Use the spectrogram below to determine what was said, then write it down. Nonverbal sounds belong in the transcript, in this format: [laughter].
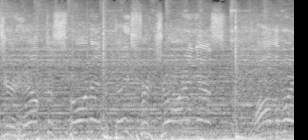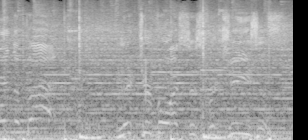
need your help this morning. Thanks for joining us all the way in the back. Lift your voices for Jesus.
